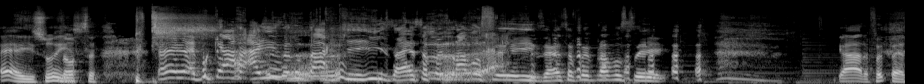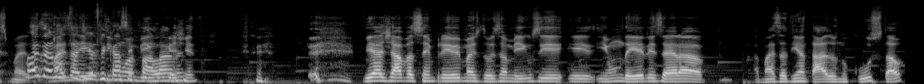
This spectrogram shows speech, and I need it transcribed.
É isso aí. Nossa. É, é, porque a, a, Isa não tá aqui, Isa. Essa foi pra você, Isa. Essa foi pra você. Cara, foi péssimo. Mas, mas eu não mas podia aí ficar um sem falar, né? gente viajava sempre eu e mais dois amigos e, e, e, um deles era mais adiantado no curso e tal.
